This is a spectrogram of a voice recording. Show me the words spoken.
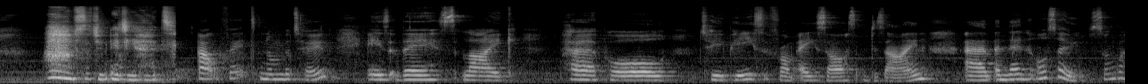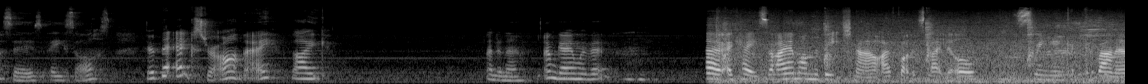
I'm such an idiot. Outfit number two is this like purple two-piece from ASOS Design. Um, and then also sunglasses, ASOS. They're a bit extra, aren't they? Like, I don't know. I'm going with it. oh, okay, so I am on the beach now. I've got this like little swinging cabana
